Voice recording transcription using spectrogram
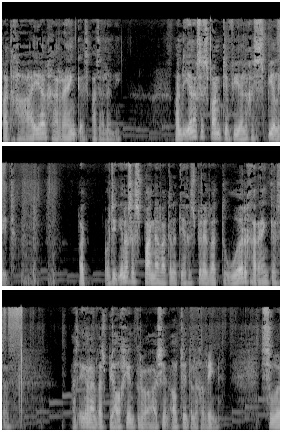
wat gehaier gerank is as hulle nie. Want die enigste span teen wie hulle gespeel het wat of die enigste spanne wat hulle teen gespeel het wat hoër gerank is as as Engeland was België en Kroasie en albei het hulle gewen. So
